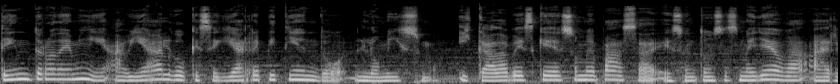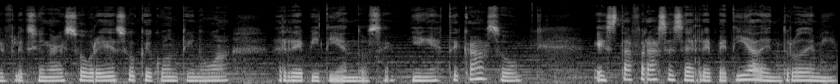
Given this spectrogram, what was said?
dentro de mí había algo que seguía repitiendo lo mismo. Y cada vez que eso me pasa, eso entonces me lleva a reflexionar sobre eso que continúa repitiéndose. Y en este caso, esta frase se repetía dentro de mí.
